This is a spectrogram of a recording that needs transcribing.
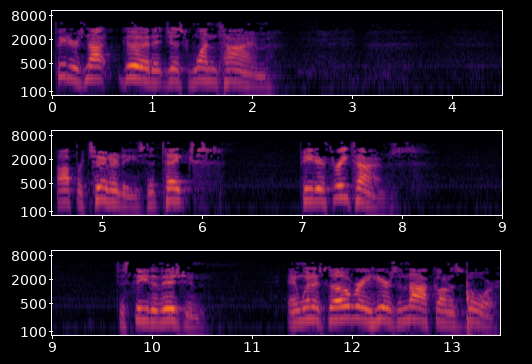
Peter's not good at just one time opportunities. It takes Peter three times to see the vision. And when it's over, he hears a knock on his door.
